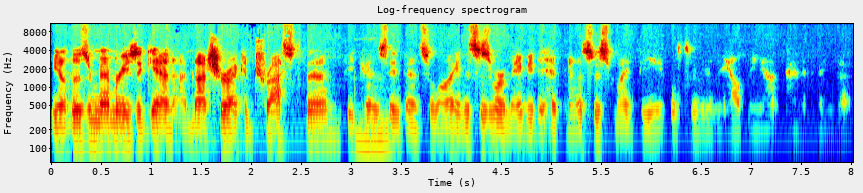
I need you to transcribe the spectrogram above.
you know, those are memories. Again, I'm not sure I can trust them because Mhm. they've been so long, and this is where maybe the hypnosis might be able to really help me out, kind of thing. But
